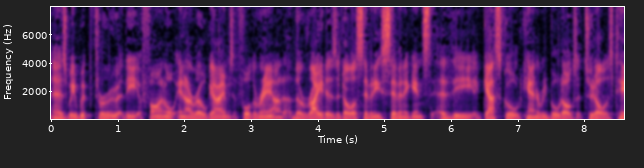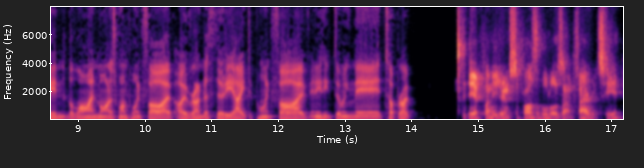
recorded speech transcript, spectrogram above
As we whip through the final NRL games for the round, the Raiders $1.77 against the Gus Gould Canterbury Bulldogs at $2.10. The line minus 1.5, over under 38.5. Anything doing there, top rope? Yeah, plenty doing. Surprised the Bulldogs aren't favourites here.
